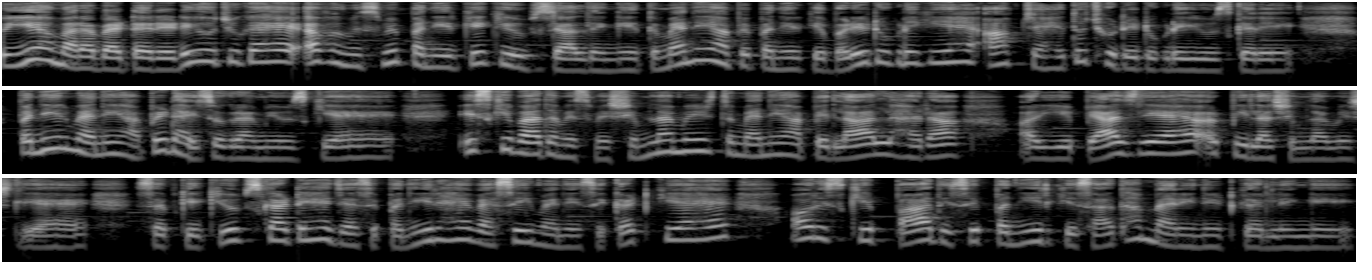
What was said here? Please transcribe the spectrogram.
तो ये हमारा बैटर रेडी हो चुका है। अब हम इसमें पनीर के क्यूब्स डाल देंगे। तो मैंने यहाँ पे पनीर के बड़े टुकड़े किए हैं। आप चाहे तो छोटे टुकड़े यूज़ करें। पनीर मैंने यहाँ पे 250 ग्राम यूज़ किया है। इसके बाद हम इसमें शिमला मिर्च तो मैंने यहाँ पे लाल, हरा और ये प्याज लिया है और पीला शिमला मिर्च लिया है। सबके क्यूब्स काटे हैं। जैसे पनीर है, वैसे ही मैंने इसे कट किया है और इसके बाद इसे पनीर के साथ हम मैरिनेट कर लेंगे।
